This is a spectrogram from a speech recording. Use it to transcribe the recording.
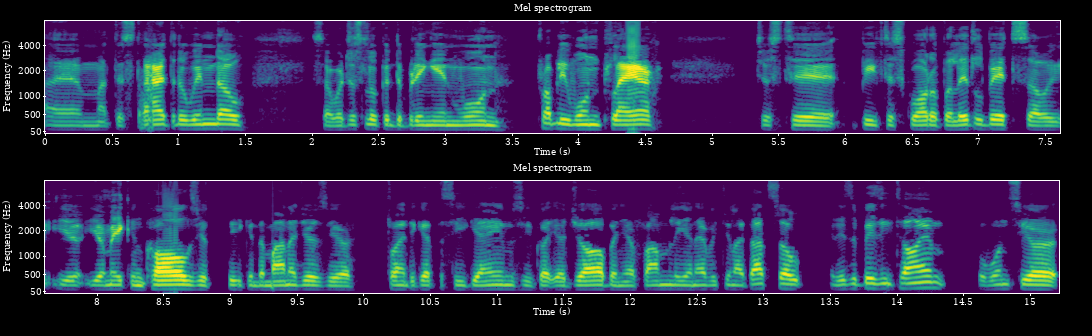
um, at the start of the window, so we're just looking to bring in one, probably one player, just to beef the squad up a little bit. So you're, you're making calls, you're speaking to managers, you're trying to get to see games, you've got your job and your family and everything like that. So it is a busy time. But once you're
